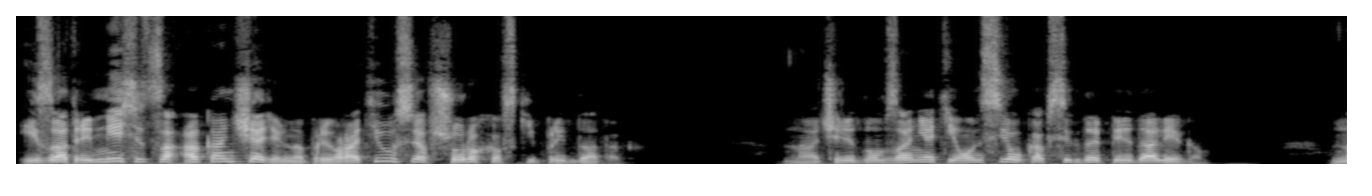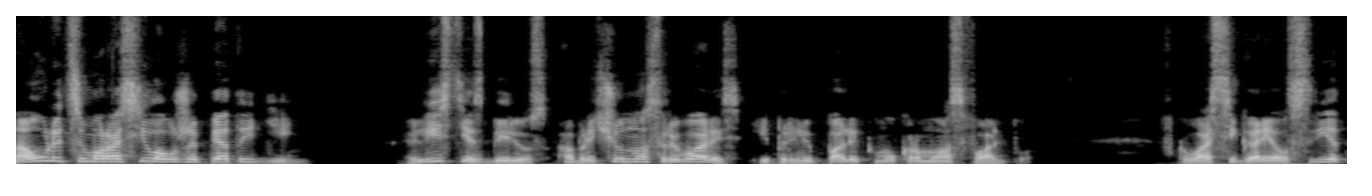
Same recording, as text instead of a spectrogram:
и за три месяца окончательно превратился в шороховский придаток. На очередном занятии он сел, как всегда, перед Олегом. На улице моросило уже пятый день. Листья с берез обреченно срывались и прилипали к мокрому асфальту. В классе горел свет,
